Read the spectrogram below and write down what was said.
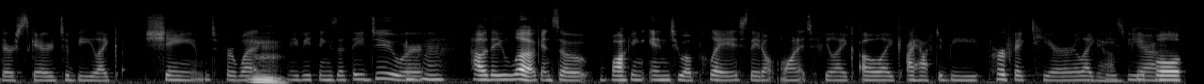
they're scared to be like shamed for what Mm. maybe things that they do or Mm-hmm. how they look. And so walking into a place, they don't want it to feel like, oh, like I have to be perfect here. Like Yeah. these Yeah. people,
